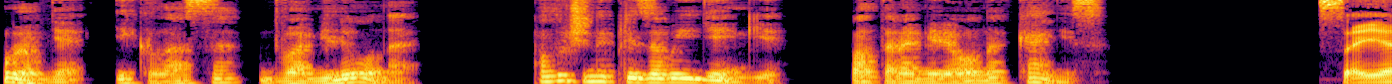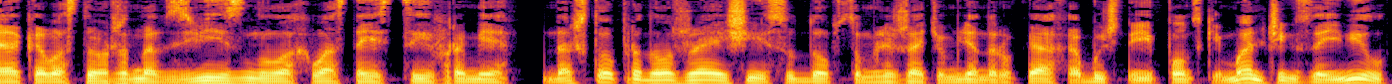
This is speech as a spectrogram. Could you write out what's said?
уровня и класса 2 миллиона. Получены призовые деньги полтора миллиона канис. Саяка восторженно взвизгнула, хвастаясь цифрами, на что продолжающий с удобством лежать у меня на руках обычный японский мальчик заявил,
